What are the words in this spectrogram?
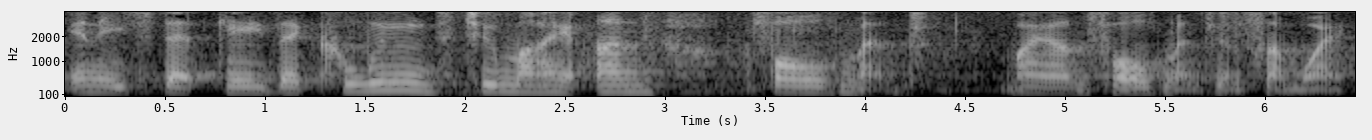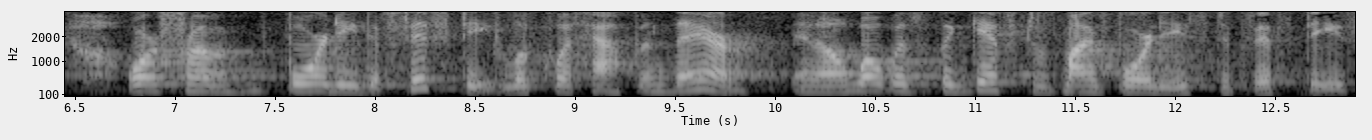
in each decade that colludes to my unfoldment my unfoldment in some way. Or from 40 to 50, look what happened there. You know, what was the gift of my 40s to 50s?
